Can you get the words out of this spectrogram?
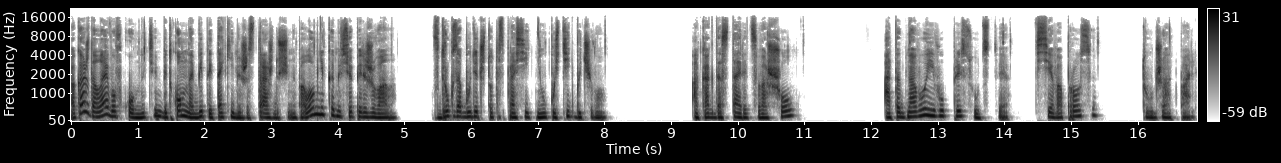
Пока ждала его в комнате, битком набитой такими же страждущими паломниками, все переживала. Вдруг забудет что-то спросить, не упустить бы чего. А когда старец вошел, от одного его присутствия все вопросы тут же отпали.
